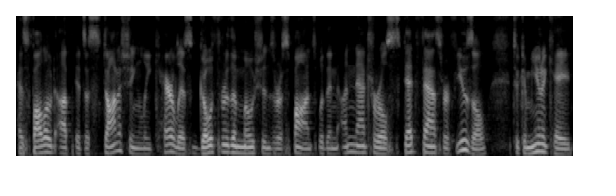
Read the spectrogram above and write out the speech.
has followed up its astonishingly careless go through the motions response with an unnatural, steadfast refusal to communicate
